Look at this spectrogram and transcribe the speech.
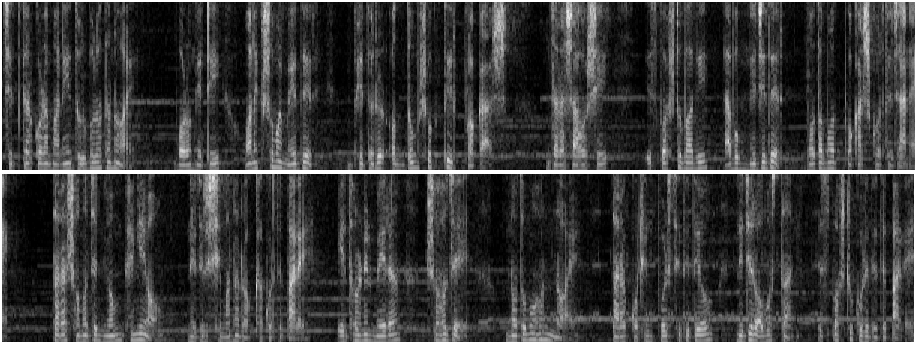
চিৎকার করা মানে দুর্বলতা নয়, বরং এটি অনেক সময় মেয়েদের ভেতরের অদ্যম শক্তির প্রকাশ। যারা সাহসী, স্পষ্টবাদী এবং নিজেদের মতামত প্রকাশ করতে জানে। তারা সমাজের নিয়ম ভেঙেও নিজের সীমানা রক্ষা করতে পারে। এই ধরনের মেয়েরা সহজে নতমোহন নয়। তারা কঠিন পরিস্থিতিতেও নিজের অবস্থান স্পষ্ট করে দিতে পারে।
